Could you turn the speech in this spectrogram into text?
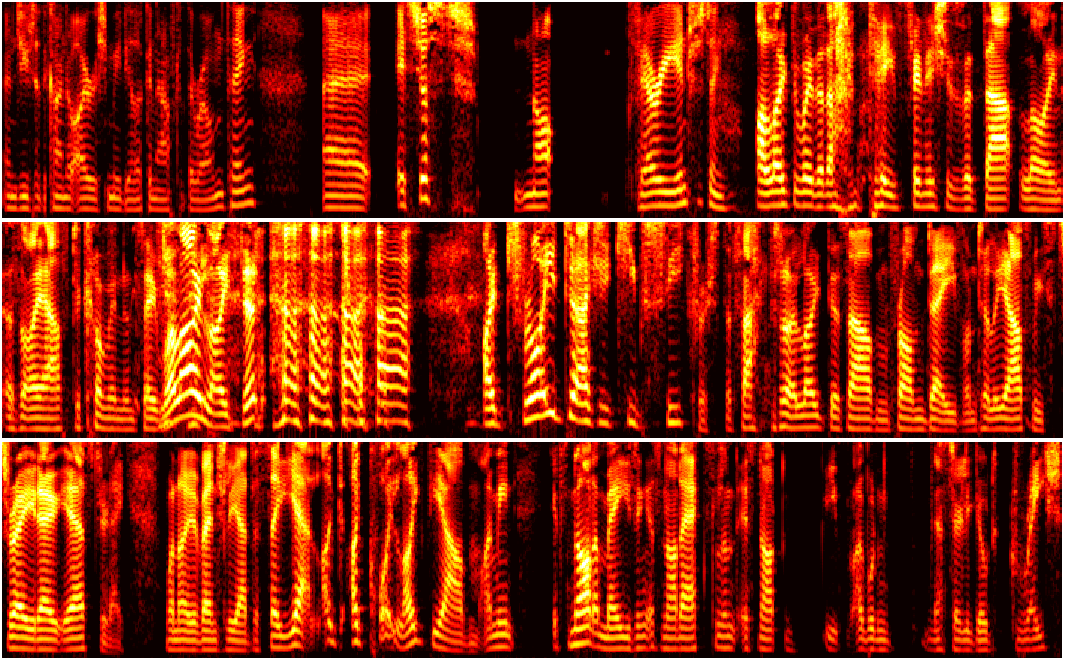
and due to the kind of Irish media looking after their own thing. Uh, it's just not very interesting. I like the way that Dave finishes with that line as I have to come in and say, Well, I liked it. I tried to actually keep secret the fact that I liked this album from Dave until he asked me straight out yesterday when I eventually had to say, Yeah, like, I quite like the album. I mean, it's not amazing, it's not excellent, it's not, I wouldn't necessarily go to great.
